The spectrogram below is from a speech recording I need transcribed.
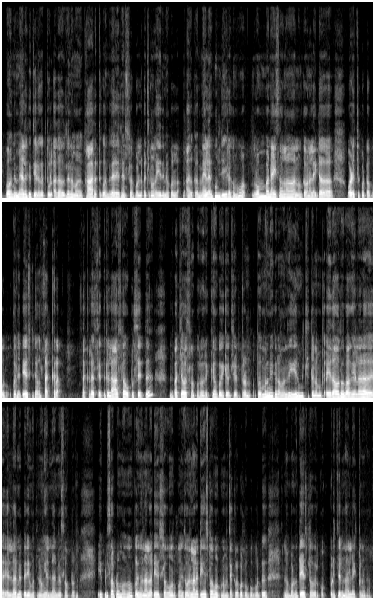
இப்போ வந்து மிளகு தீரகத்தூள் அதாவது நம்ம காரத்துக்கு வந்து வேறு எதுவும் எக்ஸ்ட்ரா போடல பச்சை எதுவுமே போடலாம் அதுக்கு மிளகும் ஜீரகமும் ரொம்ப நைஸாலாம் நமக்கு லைட்டாக உடச்சி போட்டால் போதும். கொஞ்சம் டேஸ்ட்டுக்காக சர்க்கரை. சக்கரை சேர்த்துட்டு லாஸ்ட்டாக உப்பு சேர்த்து அந்த பச்சை வாசனை போகிற வரைக்கும் கொதிக்க வச்சு எடுத்துடணும். இப்போ முருங்கைக்கீரை வந்து இருமிச்சிட்டு நமக்கு. ஏதாவது ஒரு வகையில் எல்லாருமே பெரிய முத்தினவங்க எல்லாருமே சாப்பிடணும். இப்படி சாப்பிடும்போதும் கொஞ்சம் நல்லா டேஸ்ட்டாகவும் இருக்கும். இது நல்லா டேஸ்ட்டாகவும் இருக்கும். நம்ம சக்கரை போட்டு உப்பு போட்டு எல்லாம் போனோம் டேஸ்ட்டாகவும் இருக்கும். பிடிச்சிருந்தா லைக் பண்ணுங்கள்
